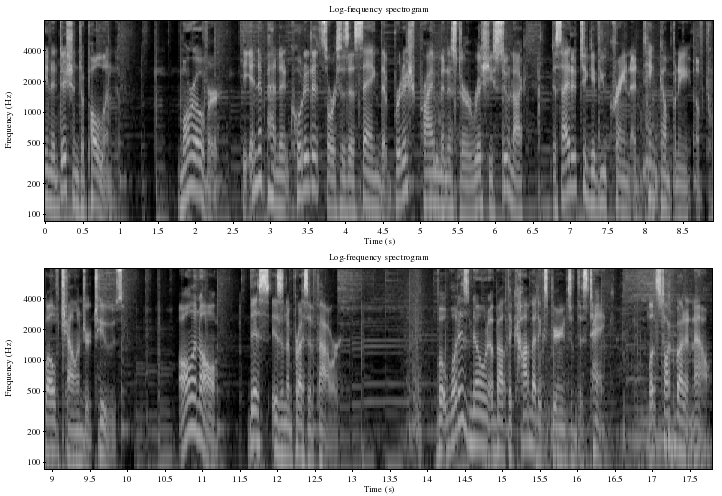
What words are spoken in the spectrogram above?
in addition to Poland. Moreover, The Independent quoted its sources as saying that British Prime Minister Rishi Sunak decided to give Ukraine a tank company of 12 Challenger 2s. All in all, this is an impressive power. But what is known about the combat experience of this tank? Let's talk about it now.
